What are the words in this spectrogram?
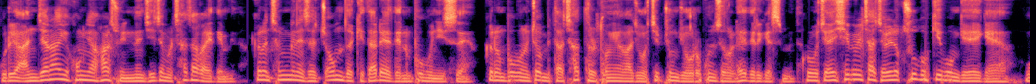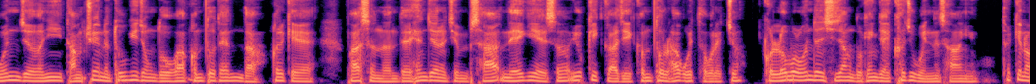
우리가 안전하게 공략할 수 있는 지점을 찾아가야 됩니다. 그런 측면에서 좀 더 기다려야 되는 부분이 있어요. 그런 부분은 좀 이따 차트를 통해 가지고 집중적으로 분석을 해드리겠습니다. 그리고 제 11차 전력 수급 기본 계획에 원전이 당초에는 두기 정도가 검토된다 그렇게 봤었는데 현재는 지금 4, 4기에서 6기까지 검토를 하고 있다고 그랬죠. 글로벌 원전 시장도 굉장히 커지고 있는 상황이고 특히나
